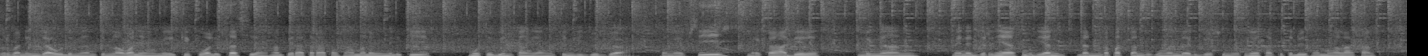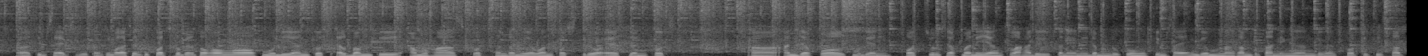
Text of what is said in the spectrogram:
berbanding jauh dengan tim lawan yang memiliki kualitas yang hampir rata-rata sama dan memiliki mutu bintang yang tinggi juga Son FC mereka hadir dengan manajernya kemudian dan mendapatkan dukungan dari Josu Nurnya tapi tidak bisa mengalahkan uh, tim saya FC Butang. Terima kasih untuk coach Roberto Hongo, kemudian coach Elbamti Amuhas, coach Sandra coach Trio S dan coach uh, Anja Vol, kemudian coach Jules Syakbani yang telah hadir di pertandingan ini dan mendukung tim saya hingga memenangkan pertandingan dengan skor TV 1-0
